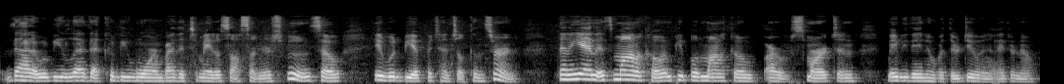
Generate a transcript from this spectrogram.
that it would be lead that could be worn by the tomato sauce on your spoon. So it would be a potential concern. Then again, it's Monaco and people in Monaco are smart and maybe they know what they're doing. I don't know.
